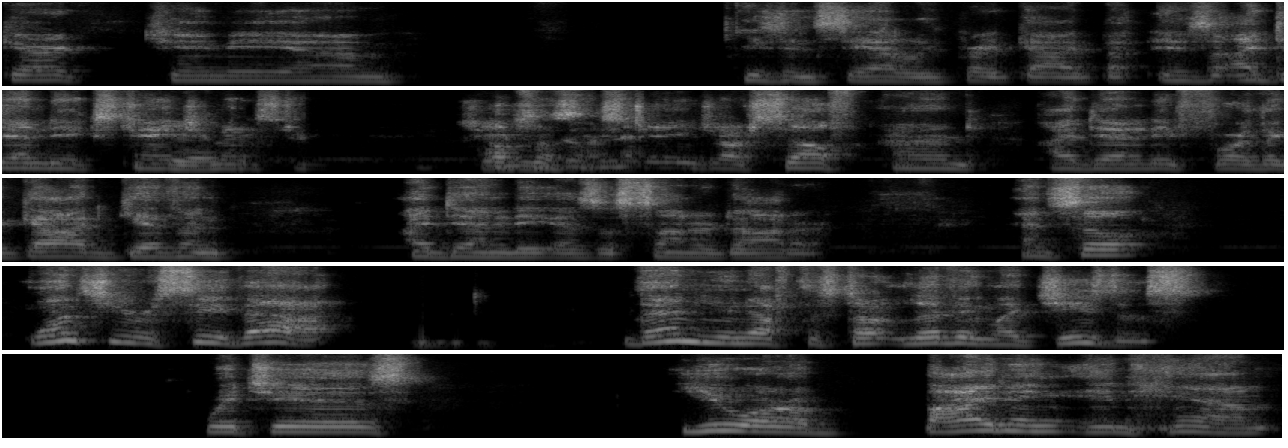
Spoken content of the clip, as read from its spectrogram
Garrick Jamie. Um, he's in Seattle. He's a great guy, but his identity exchange Jim. ministry helps us exchange our self-earned identity for the God-given identity as a son or daughter. And so once you receive that, then you have to start living like Jesus, which is you are abiding in him,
